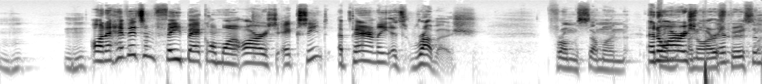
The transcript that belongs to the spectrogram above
Mm-hmm. Oh, and I have had some feedback on my Irish accent. Apparently, it's rubbish. From someone, An from Irish, an Irish an- person.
